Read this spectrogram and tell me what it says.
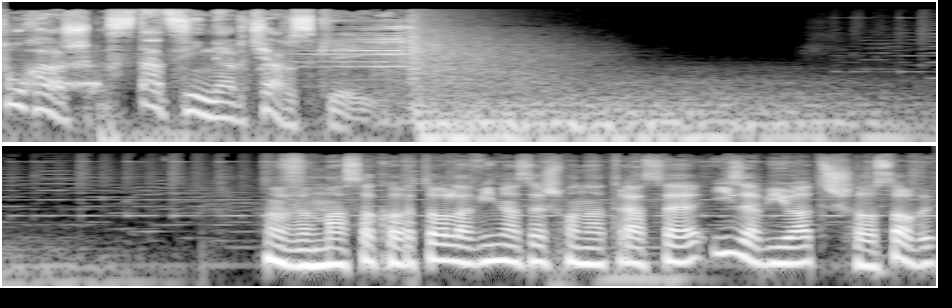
Słuchasz stacji narciarskiej. W Masokorto lawina zeszła na trasę i zabiła trzy osoby.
